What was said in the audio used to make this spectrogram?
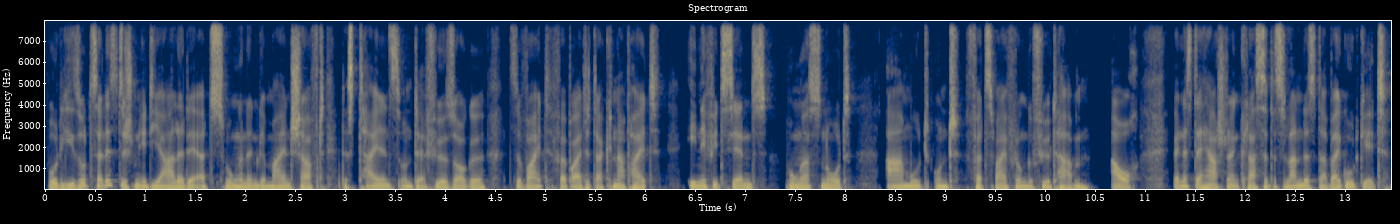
wo die sozialistischen Ideale der erzwungenen Gemeinschaft, des Teilens und der Fürsorge zu weit verbreiteter Knappheit, Ineffizienz, Hungersnot, Armut und Verzweiflung geführt haben, auch wenn es der herrschenden Klasse des Landes dabei gut geht.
